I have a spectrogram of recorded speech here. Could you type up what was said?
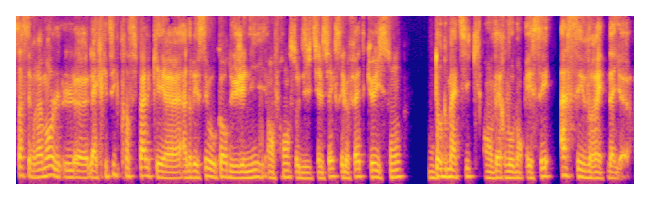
Ça c'est vraiment la critique principale qui est euh, adressée au corps du génie en France au XVIIIe siècle, c'est le fait qu'ils sont dogmatique envers Vauban. Et c'est assez vrai d'ailleurs.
